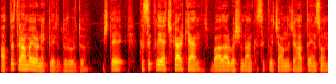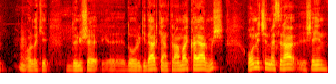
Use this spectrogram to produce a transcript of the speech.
Atlı tramvay örnekleri dururdu. İşte Kısıklı'ya çıkarken Bağlar başından Kısıklı Çamlıca hatta en son oradaki dönüşe e, doğru giderken tramvay kayarmış. Onun için mesela şeyin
